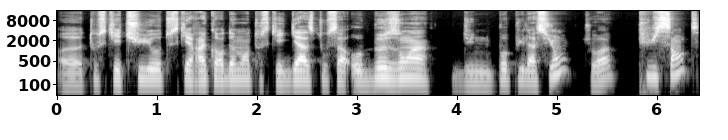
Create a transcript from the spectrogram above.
tout ce qui est tuyaux, tout ce qui est raccordement, tout ce qui est gaz, tout ça, aux besoins d'une population, tu vois? Puissante.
